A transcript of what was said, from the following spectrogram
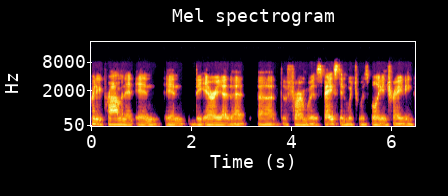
pretty prominent in, in the area that uh, the firm was based in, which was bullion trading.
